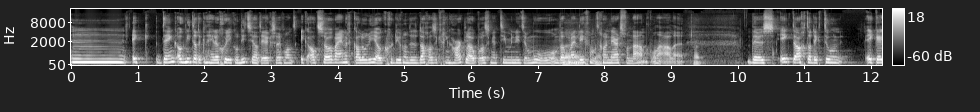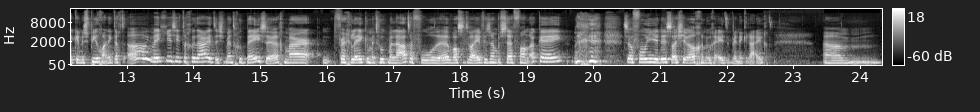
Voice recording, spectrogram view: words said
Mm, ik denk ook niet dat ik een hele goede conditie had, eerlijk gezegd. Want ik at zo weinig calorieën ook gedurende de dag. Als ik ging hardlopen, was ik na 10 minuten moe. Omdat nee, mijn lichaam het nee. gewoon nergens vandaan kon halen. Nee. Dus ik dacht dat ik toen ik keek in de spiegel en ik dacht, oh, weet je, je ziet er goed uit, dus je bent goed bezig. Maar vergeleken met hoe ik me later voelde, was het wel even zo'n besef van, oké, okay, zo voel je je dus als je wel genoeg eten binnenkrijgt. Um,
